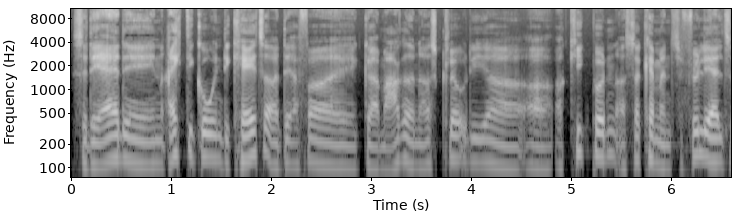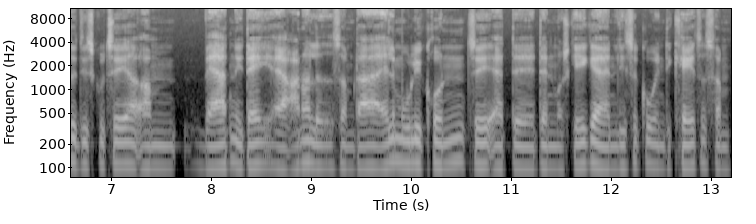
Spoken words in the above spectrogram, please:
Så det er et, øh, en rigtig god indikator, og derfor øh, gør markederne også klogt i at, at, at kigge på den. Og så kan man selvfølgelig altid diskutere, om verden i dag er anderledes, om der er alle mulige grunde til, at øh, den måske ikke er en lige så god indikator, som,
